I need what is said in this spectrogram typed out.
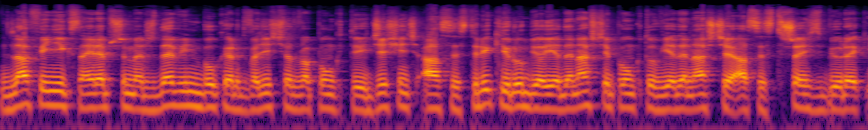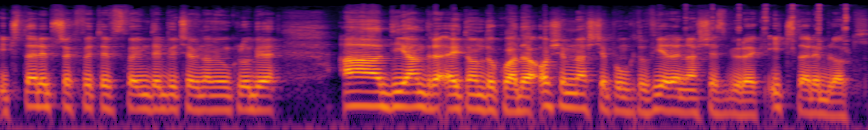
Dla Phoenix najlepszy mecz Devin Booker 22 punkty i 10 asyst, Ricky Rubio 11 punktów, 11 asyst, 6 zbiórek i 4 przechwyty w swoim debiucie w nowym klubie, a DeAndre Ayton dokłada 18 punktów, 11 zbiórek i 4 bloki.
